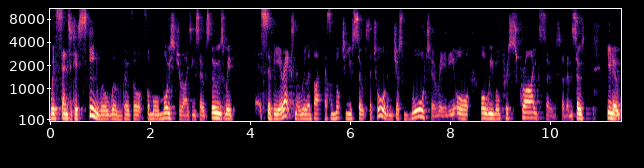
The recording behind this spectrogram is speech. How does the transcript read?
with sensitive skin, we'll we'll go for for more moisturizing soaps. Those with severe eczema, we'll advise them not to use soaps at all and just water, really, or or we will prescribe soaps for them. So, you know,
